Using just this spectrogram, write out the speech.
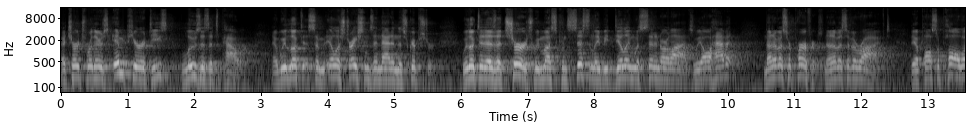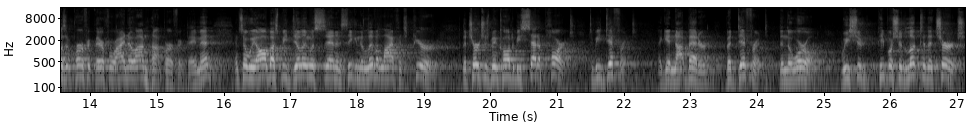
A church where there's impurities loses its power. And we looked at some illustrations in that in the scripture. We looked at it as a church, we must consistently be dealing with sin in our lives. We all have it. None of us are perfect. None of us have arrived. The Apostle Paul wasn't perfect, therefore I know I'm not perfect. Amen? And so we all must be dealing with sin and seeking to live a life that's pure. The church has been called to be set apart, to be different. Again, not better, but different than the world. We should, people should look to the church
